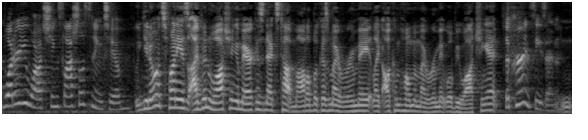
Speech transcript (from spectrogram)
what are you watching slash listening to? You know what's funny is I've been watching America's Next Top Model because my roommate, like, I'll come home and my roommate will be watching it The current season.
